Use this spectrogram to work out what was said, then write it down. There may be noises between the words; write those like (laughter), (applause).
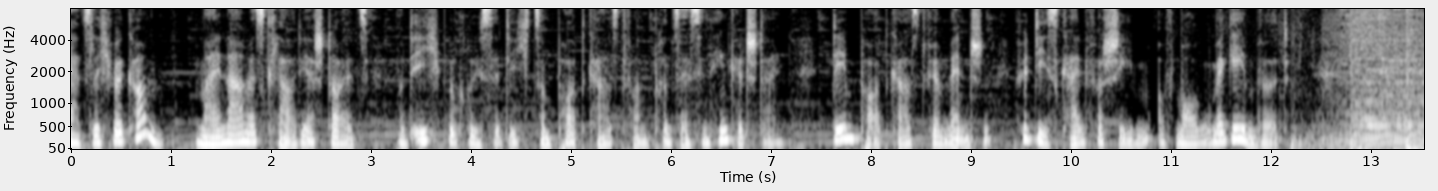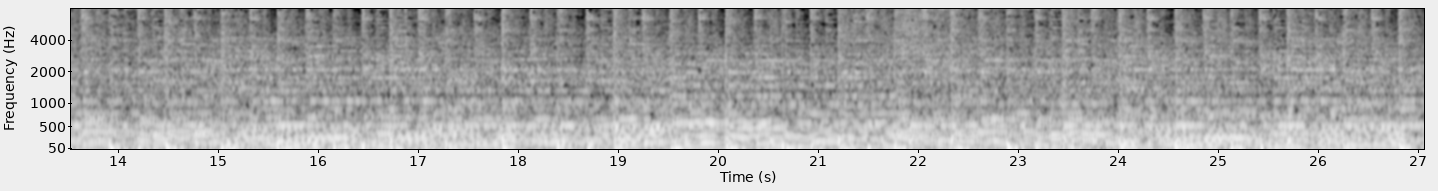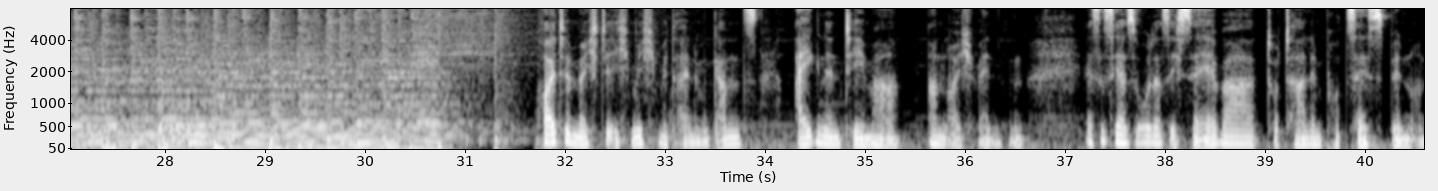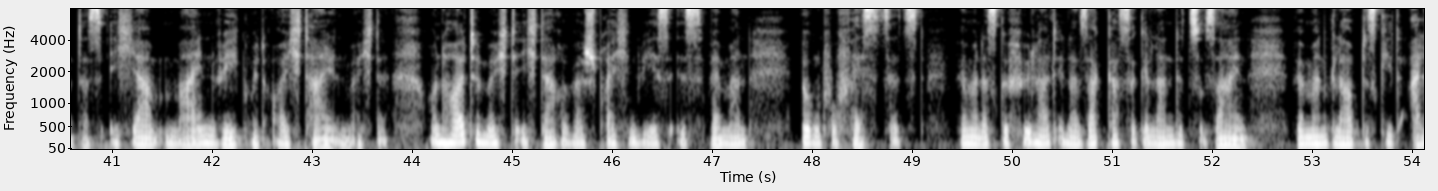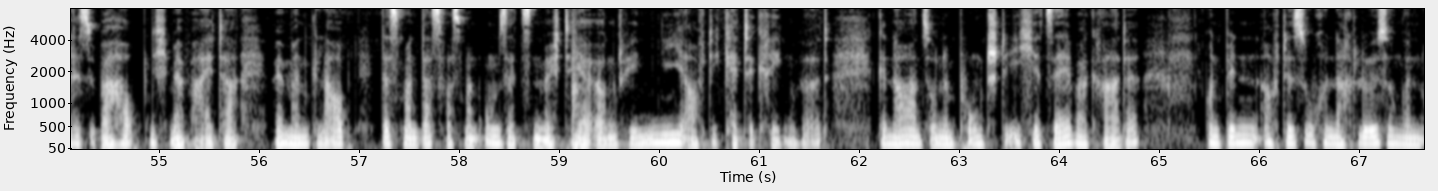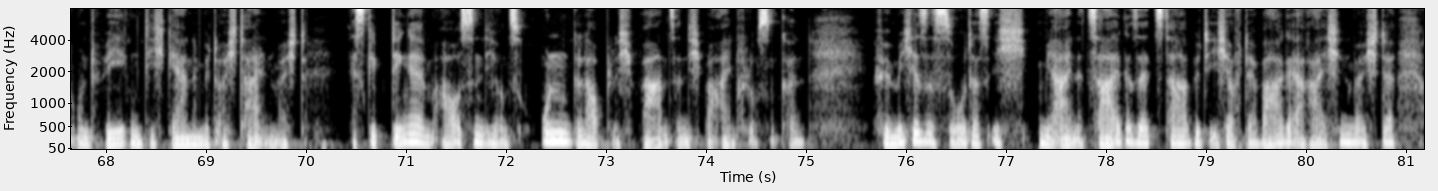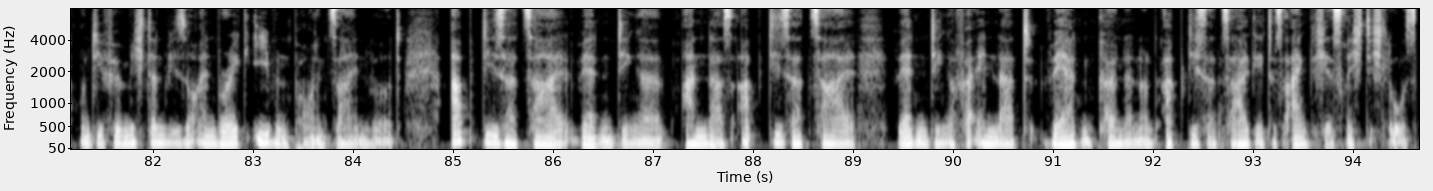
Herzlich willkommen. Mein Name ist Claudia Stolz und ich begrüße dich zum Podcast von Prinzessin Hinkelstein, dem Podcast für Menschen, für die es kein Verschieben auf morgen mehr geben wird. Heute möchte ich mich mit einem ganz eigenen Thema an euch wenden. Es ist ja so, dass ich selber total im Prozess bin und dass ich ja meinen Weg mit euch teilen möchte. Und heute möchte ich darüber sprechen, wie es ist, wenn man irgendwo festsitzt, wenn man das Gefühl hat, in der Sackgasse gelandet zu sein, wenn man glaubt, es geht alles überhaupt nicht mehr weiter, wenn man glaubt, dass man das, was man umsetzen möchte, ja irgendwie nie auf die Kette kriegen wird. Genau an so einem Punkt stehe ich jetzt selber gerade und bin auf der Suche nach Lösungen und Wegen, die ich gerne mit euch teilen möchte. Es gibt Dinge im Außen, die uns unglaublich wahnsinnig beeinflussen können. Für mich ist es so, dass ich mir eine Zahl gesetzt habe, die ich auf der Waage erreichen möchte und die für mich dann wie so ein Break-Even-Point sein wird. Ab dieser Zahl werden Dinge anders, ab dieser Zahl werden Dinge verändert werden können und ab dieser Zahl geht es eigentlich erst richtig los.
